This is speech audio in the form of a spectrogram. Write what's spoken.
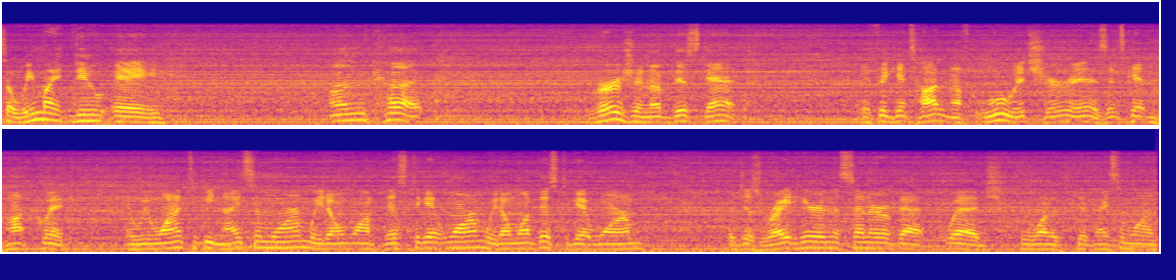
so we might do a uncut version of this dent. If it gets hot enough. Ooh, it sure is. It's getting hot quick. And we want it to be nice and warm. We don't want this to get warm. We don't want this to get warm. But just right here in the center of that wedge, we want it to get nice and warm.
